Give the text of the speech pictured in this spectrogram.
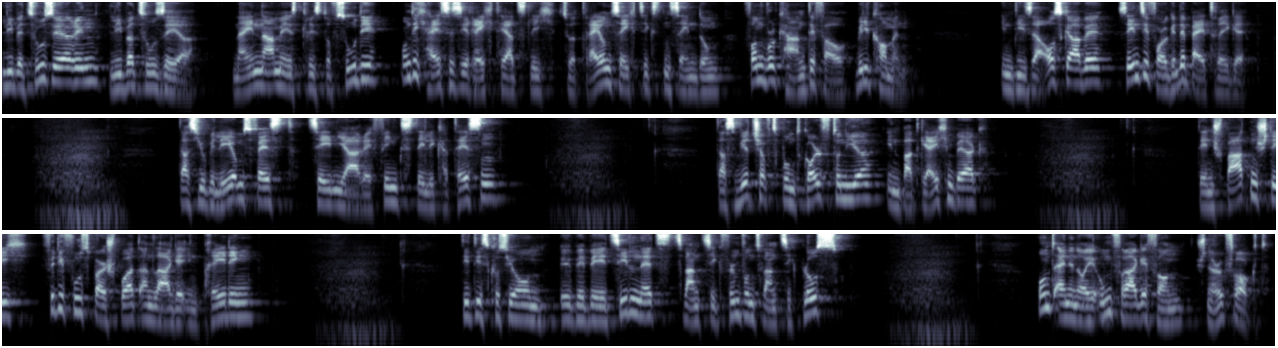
Liebe Zuseherin, lieber Zuseher, mein Name ist Christoph Sudi und ich heiße Sie recht herzlich zur 63. Sendung von Vulkan TV willkommen. In dieser Ausgabe sehen Sie folgende Beiträge. Das Jubiläumsfest 10 Jahre Finks Delikatessen das Wirtschaftsbund Golfturnier in Bad Gleichenberg, den Spatenstich für die Fußballsportanlage in Preding, die Diskussion ÖBB Zielnetz 2025 Plus. Und eine neue Umfrage von Schnell gefragt.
